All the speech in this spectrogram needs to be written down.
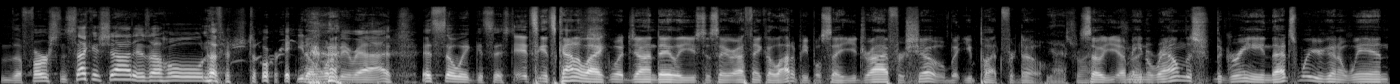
the first and second shot is a whole other story. You don't want to be around. It's so inconsistent. It's it's kind of like what John Daly used to say, or I think a lot of people say: you drive for show, but you putt for dough. Yeah, that's right. So you, I That's mean, right. around the sh- the green, that's where you're going to win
